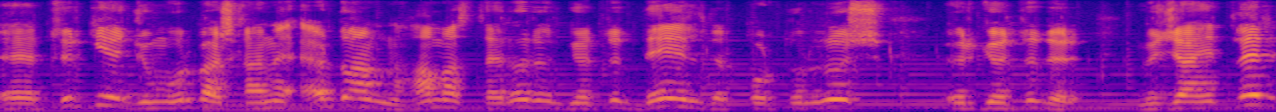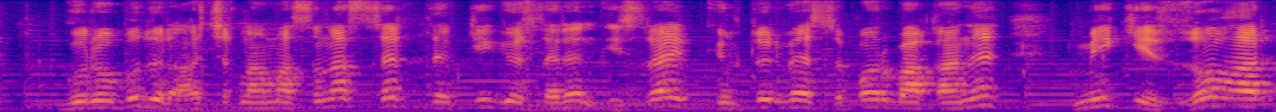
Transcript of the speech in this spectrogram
Ee, Türkiye Cumhurbaşkanı Erdoğan'ın Hamas terör örgütü değildir, kurtuluş örgütüdür. Mücahitler grubudur açıklamasına sert tepki gösteren İsrail Kültür ve Spor Bakanı Miki Zohar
